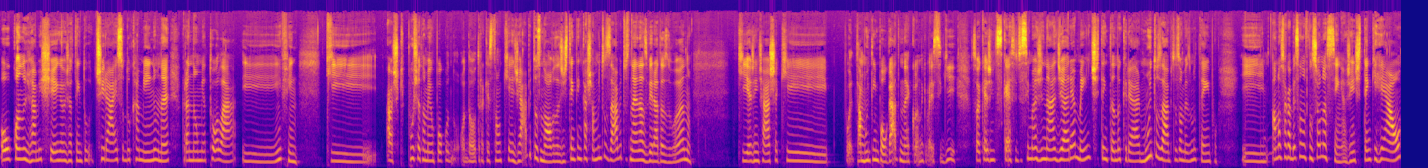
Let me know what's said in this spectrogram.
ou quando já me chega, eu já tento tirar isso do caminho, né, para não me atolar e, enfim, que acho que puxa também um pouco da outra questão que é de hábitos novos. A gente tenta encaixar muitos hábitos, né, nas viradas do ano, que a gente acha que pô, tá muito empolgado, né, quando que vai seguir, só que a gente esquece de se imaginar diariamente tentando criar muitos hábitos ao mesmo tempo. E a nossa cabeça não funciona assim. A gente tem que real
